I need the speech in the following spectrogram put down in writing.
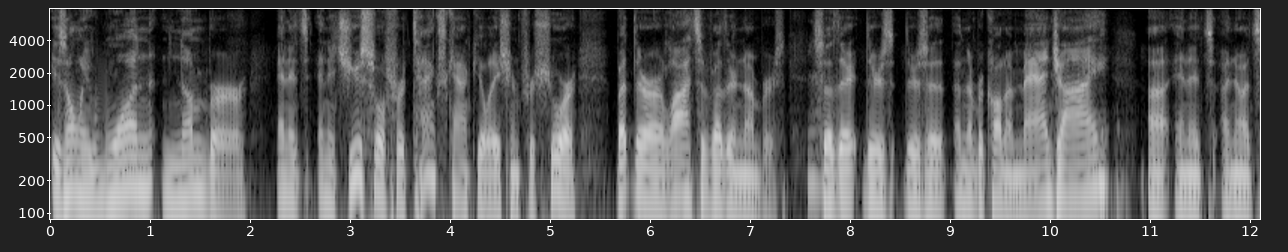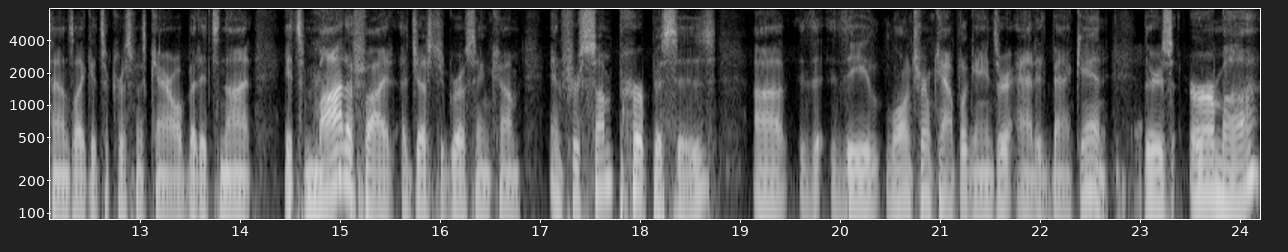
is only one number, and it's and it's useful for tax calculation for sure. But there are lots of other numbers. So there, there's there's a, a number called a magi, uh, and it's I know it sounds like it's a Christmas carol, but it's not. It's modified adjusted gross income, and for some purposes, uh, the, the long-term capital gains are added back in. There's IRMAA,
